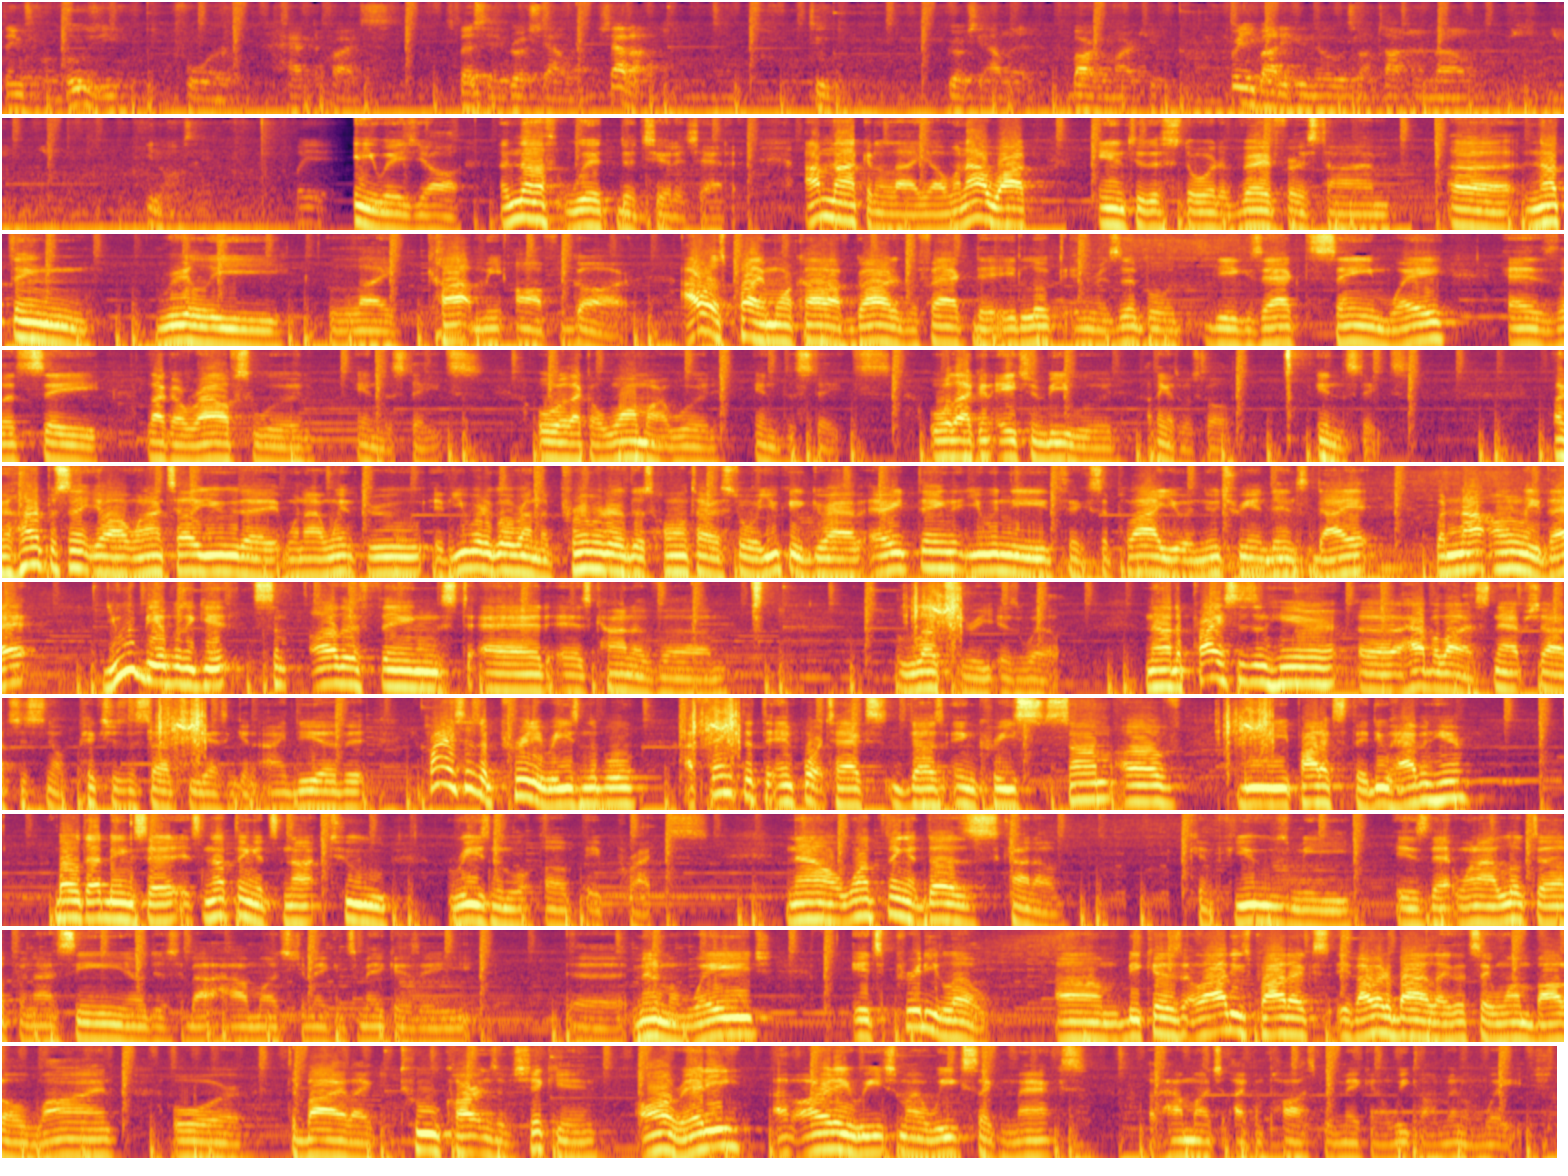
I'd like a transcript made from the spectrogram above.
things that bougie for half the price, especially at grocery outlet. Shout out to grocery outlet, bargain market. For anybody who knows what I'm talking about, you know what I'm saying. But yeah. Anyways, y'all, enough with the chitter chatter. I'm not gonna lie, y'all. When I walked into the store the very first time, uh, nothing really like caught me off guard. I was probably more caught off guard at the fact that it looked and resembled the exact same way as, let's say, like a Ralph's would in the states, or like a Walmart would in the states, or like an H-E-B would. I think that's what it's called in the states. Like 100%, y'all, when I tell you that when I went through, if you were to go around the perimeter of this whole entire store, you could grab everything that you would need to supply you a nutrient dense diet. But not only that, you would be able to get some other things to add as kind of um, luxury as well. Now the prices in here, uh, I have a lot of snapshots, just you know pictures and stuff, so you guys can get an idea of it. The prices are pretty reasonable. I think that the import tax does increase some of the products that they do have in here. But with that being said, it's nothing. It's not too reasonable of a price. Now, one thing that does kind of confuse me is that when I looked up and I seen, you know, just about how much Jamaicans make as a uh, minimum wage, it's pretty low. Um, because a lot of these products, if I were to buy like let's say one bottle of wine or to buy like two cartons of chicken, already I've already reached my week's like max of how much I can possibly make in a week on minimum wage.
